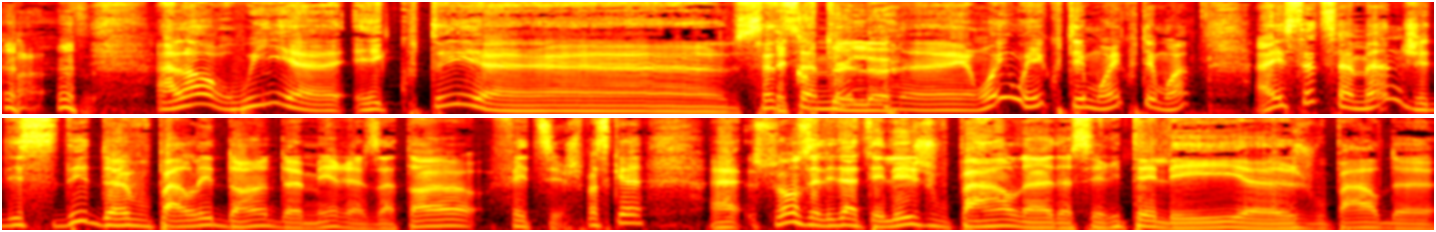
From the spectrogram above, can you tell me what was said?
alors oui, euh, écoutez euh, cette Écoutez-le. semaine, euh, oui oui, écoutez-moi, écoutez-moi. Hey, cette semaine, j'ai décidé de vous parler d'un de mes réalisateurs fétiches parce que euh, souvent vous allez à la télé, je vous parle euh, de séries télé, euh, je vous parle de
